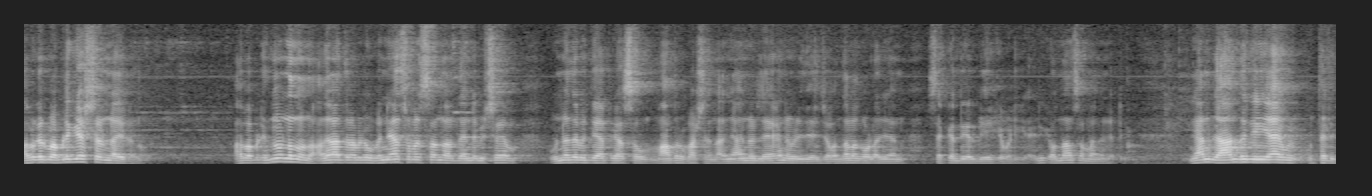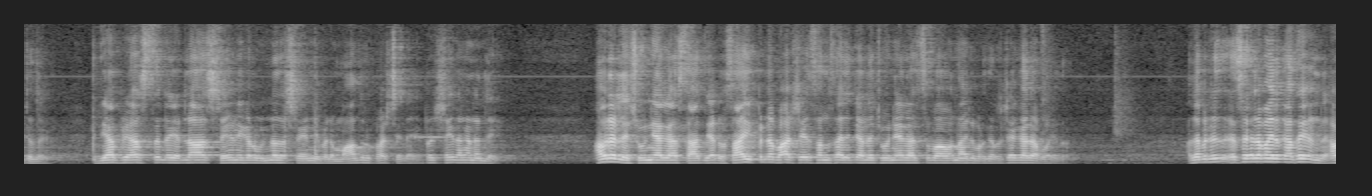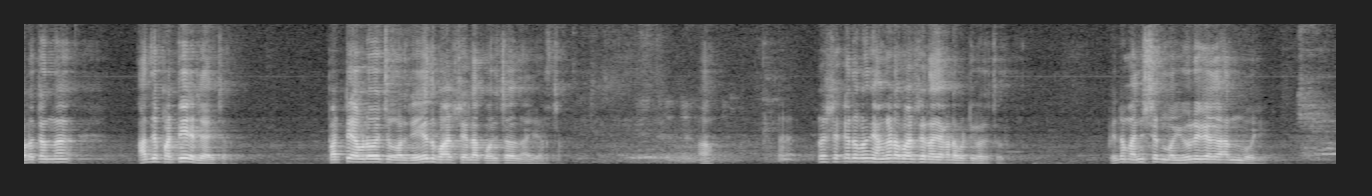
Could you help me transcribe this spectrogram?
അവർക്കൊരു പബ്ലിക്കേഷൻ ഉണ്ടായിരുന്നു. ആ പബ്ലി ഇന്നുണ്ടെന്ന് തോന്നുന്നു. അതിനകത്ത് അവർ ഉപന്യാസ മത്സരം നടത്തി. എന്റെ വിഷയം ഉന്നത വിദ്യാഭ്യാസവും മാതൃഭാഷ എന്നാണ് ഞാനൊരു ലേഖനം എഴുതി ജയിച്ചു ഒന്നാം കോളേജ് ഞാൻ സെക്കൻഡ് ഇയർ ബി എക്ക് പഠിക്കുക. എനിക്ക് ഒന്നാം സമ്മാനം കിട്ടി. ഞാൻ ഗാന്ധിജിയായി ഉദ്ധരിച്ചത്. വിദ്യാഭ്യാസത്തിന്റെ എല്ലാ ശ്രേണികളും ഉന്നത ശ്രേണി വരെ മാതൃഭാഷയിലായി പക്ഷേ അങ്ങനല്ലേ അവരല്ലേ ശൂന്യാകാശ ആദ്യമായിട്ട് സാഹിബിന്റെ ഭാഷയിൽ സംസാരിച്ചാലേ ശൂന്യാകാശ സ്വഭാവം എന്നാലും പറഞ്ഞു. റഷ്യക്കാരാണ് പോയത്. അതേപോലെ രസകരമായൊരു കഥയുണ്ട്. അവിടെ ചെന്ന് ആദ്യം പട്ടിയല്ലേ അയച്ചത് പട്ടി അവിടെ വെച്ച് കുറച്ച് ഏത് ഭാഷയിലാണ് കുറച്ചതെന്നാണ് വിചാരിച്ചത് ആ. റഷ്യക്കാർ പറഞ്ഞു ഞങ്ങളുടെ ഭാഷയിലാണ് ഞങ്ങളുടെ പട്ടി കുറച്ചത്. പിന്നെ മനുഷ്യൻ പോയി യൂറികകാരൻ പോയി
